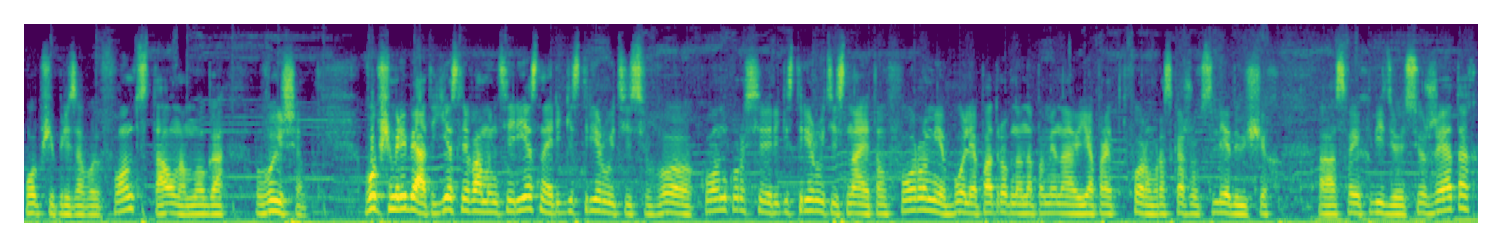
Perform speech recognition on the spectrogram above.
общий призовой фонд стал намного выше. В общем, ребят, если вам интересно, регистрируйтесь в конкурсе, регистрируйтесь на этом форуме. Более подробно напоминаю, я про этот форум расскажу в следующих э, своих видеосюжетах.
